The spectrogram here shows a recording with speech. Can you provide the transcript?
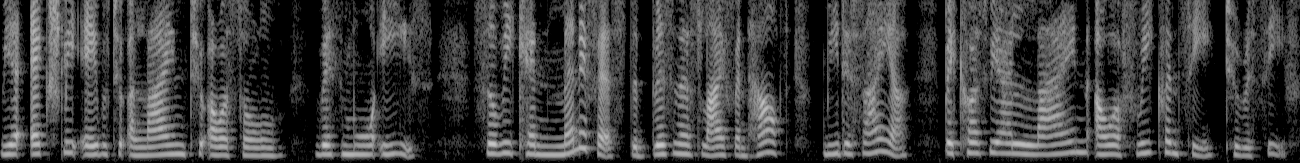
we are actually able to align to our soul with more ease so we can manifest the business life and health we desire because we align our frequency to receive.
